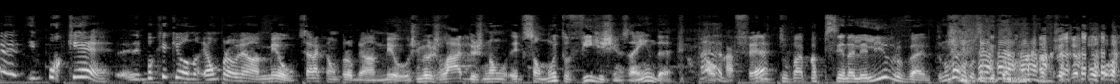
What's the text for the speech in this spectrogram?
É, E por quê? Por que, que eu é um problema meu? Será que é um problema meu? Os meus lábios não, eles são muito virgens ainda ao café? Tu vai pra piscina ler livro, velho? Tu não vai conseguir tomar um café, porra.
